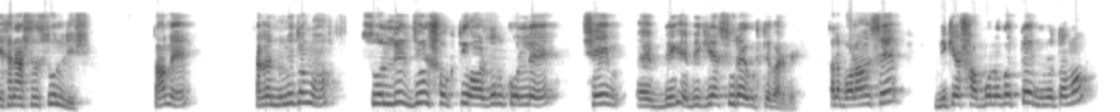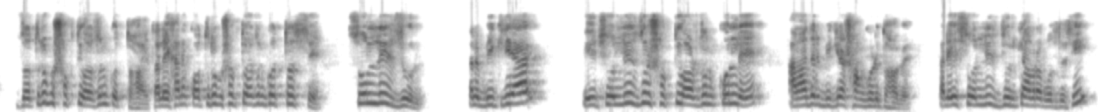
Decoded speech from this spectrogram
এখানে আসতেছে চল্লিশ। তাহলে তাকে ন্যূনতম চল্লিশ জুল শক্তি অর্জন করলে সেই বিক্রিয়ার চূড়ায় উঠতে পারবে। তাহলে বলা হয়েছে বিক্রিয়া সম্পূর্ণ করতে ন্যূনতম যতটুকু শক্তি অর্জন করতে হয়। তাহলে এখানে কতটুকু শক্তি অর্জন করতে হচ্ছে? চল্লিশ জুল। তাহলে বিক্রিয়ায় এই চল্লিশ জুল শক্তি অর্জন করলে আমাদের বিক্রিয়া সংঘটিত হবে। তাহলে এই চল্লিশ জুলকে আমরা বলতেছি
